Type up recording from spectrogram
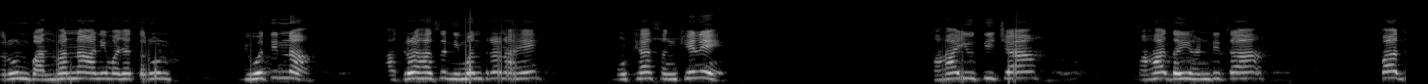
तरुण बांधवांना आणि माझ्या तरुण युवतींना आग्रहाचं निमंत्रण आहे. मोठ्या संख्येने महायुतीच्या महादहीहंडीचा आस्वाद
